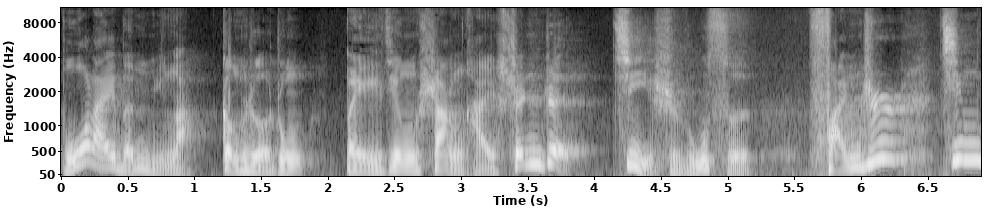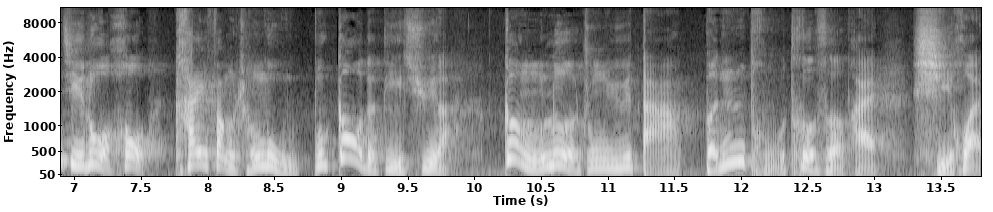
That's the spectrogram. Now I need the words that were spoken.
舶来文明啊更热衷。北京、上海、深圳既是如此，反之，经济落后、开放程度不够的地区啊。更热衷于打本土特色牌，喜欢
